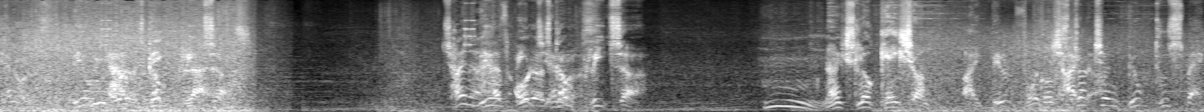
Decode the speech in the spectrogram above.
generous. Build we have big plans. China has orders complete, sir. Hmm, nice location. I built for China. Construction built to spec.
